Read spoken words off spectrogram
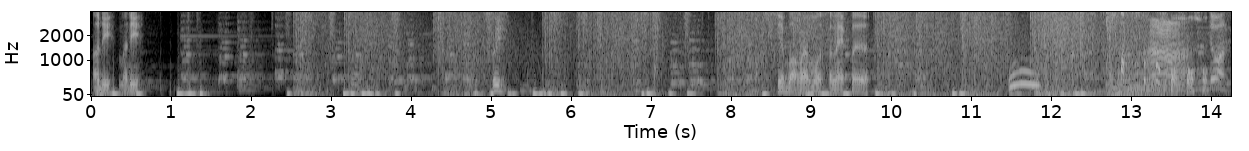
เอาดิ มาดิเฮ้ย อย่าบอกนะหมดสไนเปอร์อู้โอ้โห Don't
